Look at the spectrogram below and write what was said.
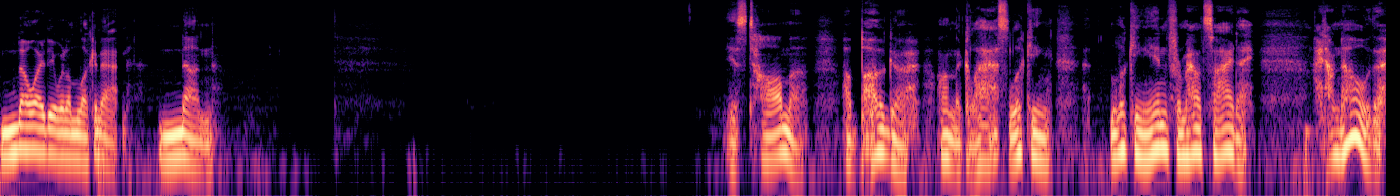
No idea what I'm looking at. None. Is Tom a, a bug uh, on the glass looking looking in from outside? I I don't know. The,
